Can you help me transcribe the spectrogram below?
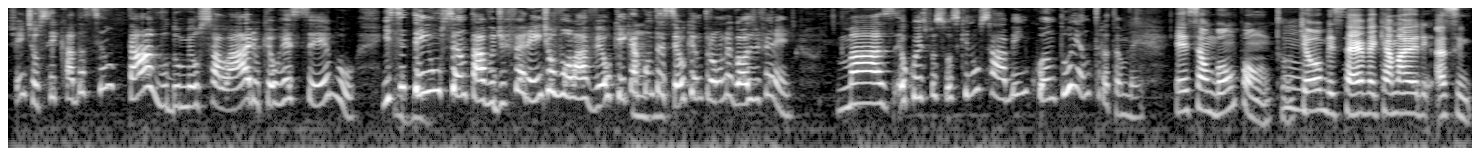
Gente, eu sei cada centavo do meu salário que eu recebo. E se uhum. tem um centavo diferente, eu vou lá ver o que, que uhum. aconteceu, que entrou um negócio diferente. Mas eu conheço pessoas que não sabem quanto entra também. Esse é um bom ponto. Hum. O que eu observo é que a maioria, assim,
